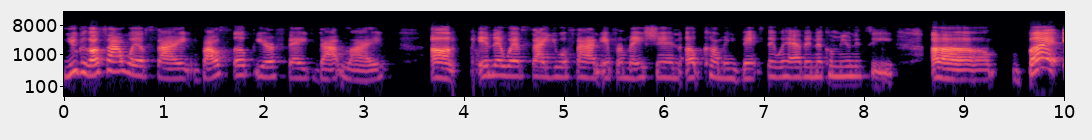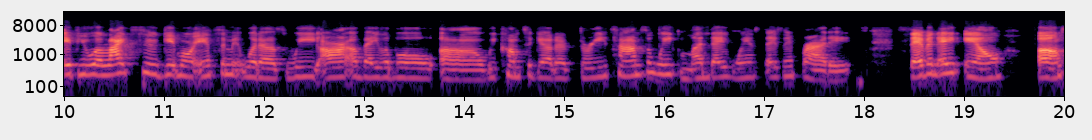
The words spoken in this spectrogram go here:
you can go to our website, bossupyourfaith.life. Um, in their website, you will find information, upcoming events they will have in the community. Um, but if you would like to get more intimate with us, we are available. Uh, we come together three times a week, Monday, Wednesdays, and Fridays, 7 a.m. Um,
